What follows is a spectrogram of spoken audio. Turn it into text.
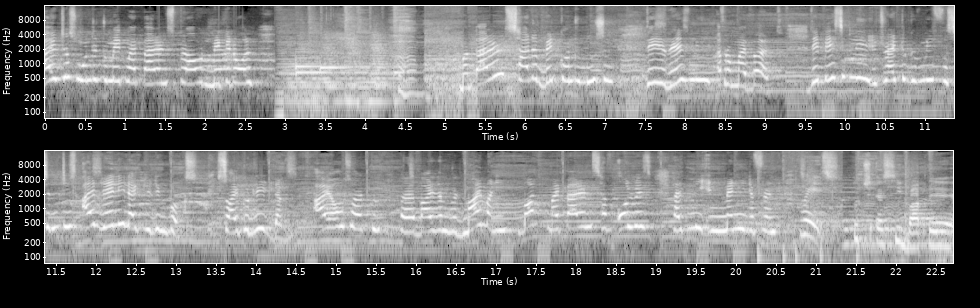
I just wanted to make my parents proud, make it all. My parents had a big contribution. They raised me from my birth. They basically tried to give me facilities. I really liked reading books, so I could read them. I also had to uh, buy them with my money but my parents have always helped me in many different ways. کچھ ایسی باتیں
